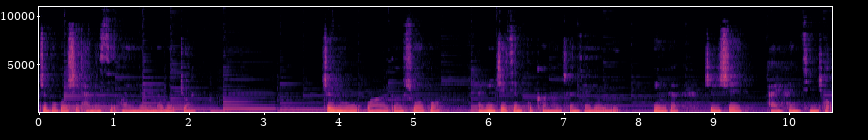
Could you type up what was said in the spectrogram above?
只不过是他们喜欢一个人的伪装。正如王尔德说过：“男女之间不可能存在友谊，有的只是爱恨情仇。”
